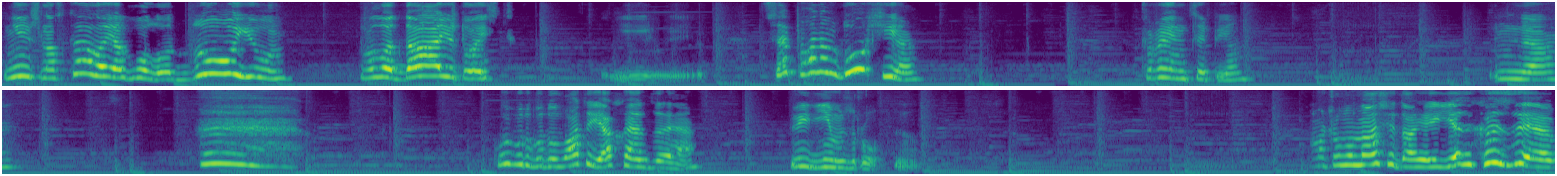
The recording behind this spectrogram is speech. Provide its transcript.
Ніч настала, я голодую. Голодаю, то есть. Все в поганому духі. В принципі. Да. Коли буду будувати, я хз. Відім зроблю. Чому вона сідає? Я хз.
